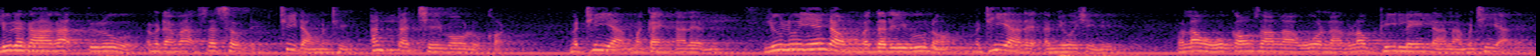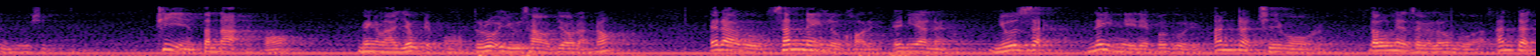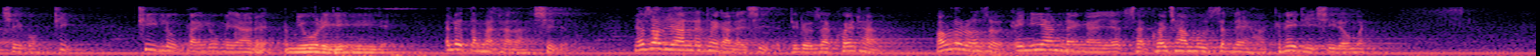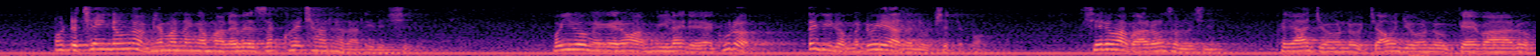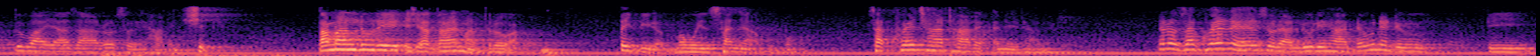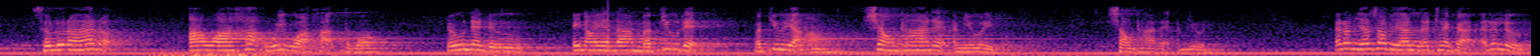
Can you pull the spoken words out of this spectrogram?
လူတကာကသူတို့ကိုအမတမဆက်ဆုပ်တယ်ထိတောင်မထိအန်တချေဘောလို့ခေါ်တယ်မထိရမကင်ရတဲ့လူလူရင်းတောင်မတရီဘူးနော်မထိရတဲ့အမျိုးရှိသေးတယ်ဘလောက်ဝကောင်းစားလားဝေါ်လားဘလောက်ဖီးလိမ့်လားလားမထိရတဲ့လူမျိုးရှိထိရင်တဏပေါ့မင်္ဂလာရုပ်တယ်ပေါ့သူတို့အယူဆကိုပြောတာနော် အဲ့ဒါကိုဇတ်နှိမ့်လို့ခေါ်တယ်အိန္ဒိယနိုင်ငံမျိုးဆက်နှိမ့်နေတဲ့ပုဂ္ဂိုလ်တွေအန်တချေဘောလို့သုံးတဲ့စကားလုံးကအန်တချေဘောထိထိလို့ကင်လို့မရတဲ့အမျိုးတွေတဲ့အဲ့လိုသတ်မှတ်ထားတာရှိတယ်မြတ်စွာဘုရားလက်ထက်ကလည်းရှိတယ်ဒီလိုဇက်ခွဲထားတယ်ဘာလို့လဲဆိုအိန္ဒိယနိုင်ငံရဲ့ဇက်ခွဲခြားမှုစနစ်ဟာခဏိထိရှိတော့မယ်ဟောတစ်ချိန်တုန်းကမြန်မာနိုင်ငံမှာလည်းပဲဇက်ခွဲခြားထားတာလေးတွေရှိတယ် ဘုန်းကြီးတို့ငယ်ငယ်တုန်းကမိလိုက်တယ်အခုတော့သိပြီးတော့မတွေ့ရသလိုဖြစ်တယ်ပေါ့ရှင်းတော့ကဘာလို့ဆိုလို့ရှိရင်ဖရာကျွန်တို့ကျောင်းကျွန်တို့ကဲပါတို့သူဘရာဇာတို့ဆိုတဲ့ဟာတွေရှိတယ်။တမန်လူတွေအရတိုင်းမှာသူတို့ကသိပြီးတော့မဝင်ဆန့်ကြဘူးပေါ့။ဇက်ခွဲခြားထားတဲ့အနေထားမျိုး။အဲ့တော့ဇက်ခွဲတယ်ဆိုတာလူတွေဟာတဝိနဲ့တူဒီဆိုလိုတာကတော့အာဝါဟဝိဝါဟသဘော တဝိနဲ့တူအိမ်တော်ရသားမပြုတ်တဲ့မပြုတ်ရအောင်ရှောင်ထားတဲ့အမျိုးတွေပေါ့ရှောင်ထားတဲ့အမျိုးတွေအဲ့တော့မြတ်စွာဘုရားလက်ထက်ကအဲ့ဒါလို့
